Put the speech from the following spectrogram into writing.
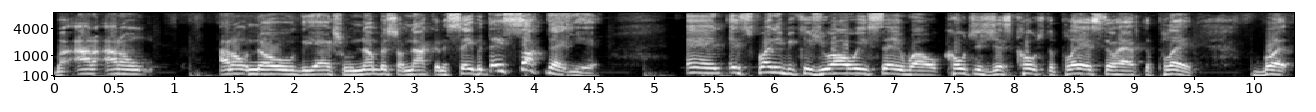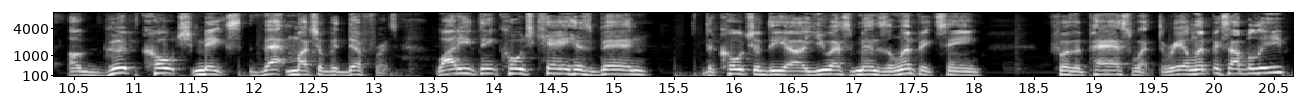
but I, I don't I don't know the actual number, so I'm not going to say. But they sucked that year, and it's funny because you always say, "Well, coaches just coach; the players still have to play." But a good coach makes that much of a difference. Why do you think Coach K has been the coach of the uh, U.S. Men's Olympic team for the past what three Olympics, I believe?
